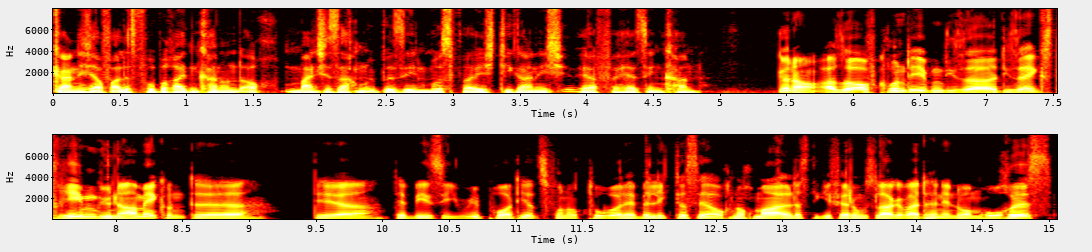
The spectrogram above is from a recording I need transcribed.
gar nicht auf alles vorbereiten kann und auch manche Sachen übersehen muss, weil ich die gar nicht ja, vorhersehen kann? Genau, also aufgrund eben dieser, dieser extremen Dynamik und äh, der, der BSI-Report jetzt von Oktober, der belegt das ja auch nochmal, dass die Gefährdungslage weiterhin enorm hoch ist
